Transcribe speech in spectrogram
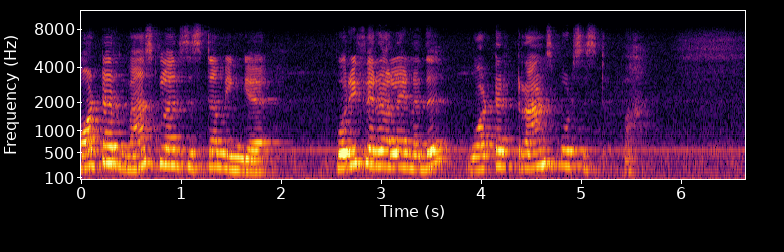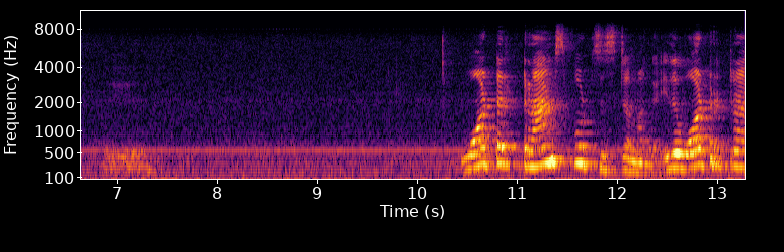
Water vascular system இங்கே பொரிஃபெரால என்னது? Water transport system water transport system அங்கே. இது வாட்டர் ட்ரா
